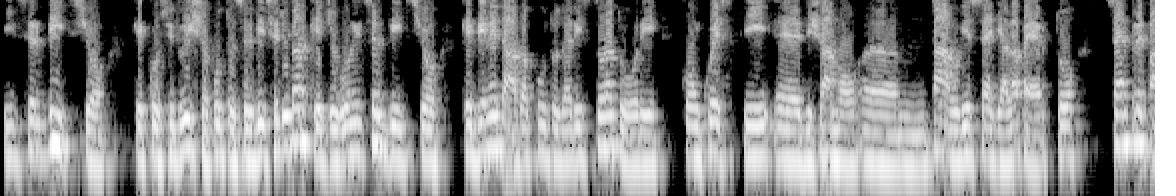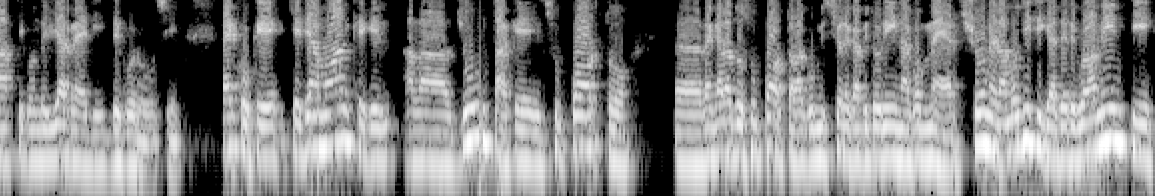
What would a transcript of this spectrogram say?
il servizio che costituisce appunto il servizio di parcheggio con il servizio che viene dato appunto dai ristoratori con questi eh, diciamo ehm, tavoli e sedie all'aperto sempre fatti con degli arredi decorosi. Ecco che chiediamo anche che alla giunta che il supporto eh, venga dato supporto alla Commissione Capitolina Commercio nella modifica dei regolamenti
